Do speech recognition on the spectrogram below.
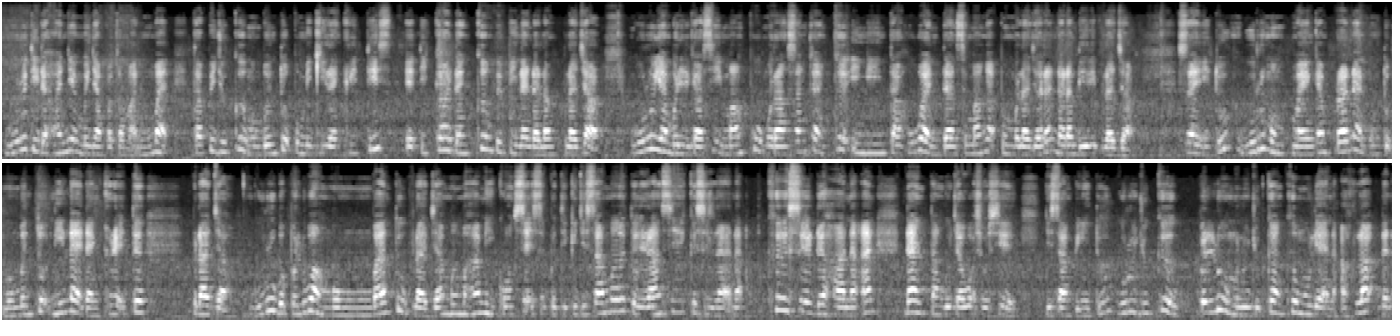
Guru tidak hanya menyampaikan maklumat, tapi juga membentuk pemikiran kritis, etika dan kepimpinan dalam pelajar. Guru yang berdedikasi mampu merangsangkan keingintahuan dan semangat pembelajaran dalam diri pelajar. Selain itu, guru memainkan peranan untuk membentuk nilai dan karakter pelajar. Guru berpeluang membantu pelajar memahami konsep seperti kerjasama, toleransi, kesederhanaan dan tanggungjawab sosial. Di samping itu, guru juga perlu menunjukkan kemuliaan akhlak dan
